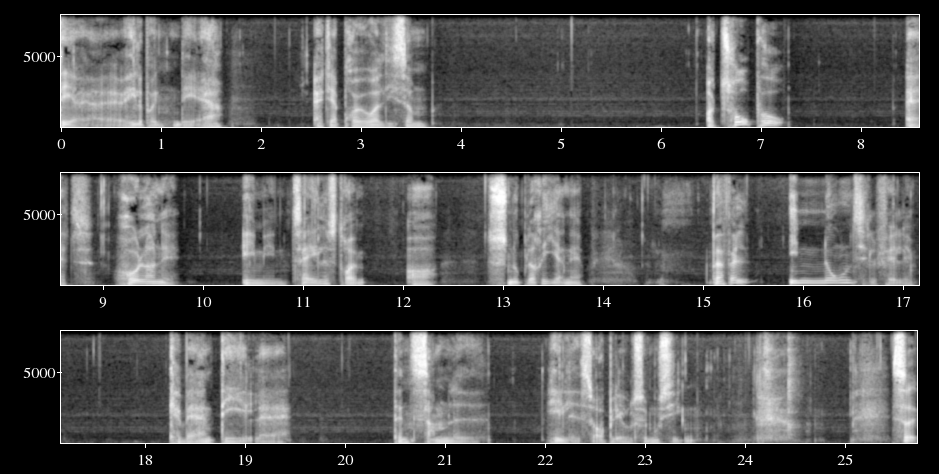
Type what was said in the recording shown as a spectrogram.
Det er, øh, hele pointen, det er, at jeg prøver ligesom at tro på, at hullerne i min talestrøm og snublerierne, hvert fald i nogle tilfælde, kan være en del af den samlede helhedsoplevelse musikken. Så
